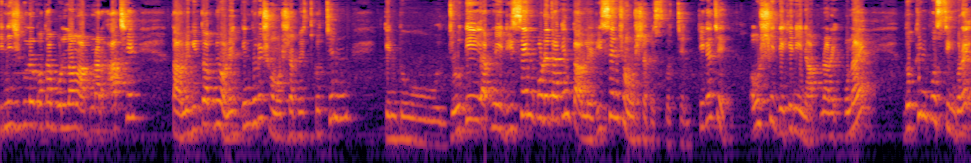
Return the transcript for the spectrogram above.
জিনিসগুলোর কথা বললাম আপনার আছে, তাহলে কিন্তু আপনি অনেকদিন ধরে সমস্যা ফেস করছেন। কিন্তু যদি আপনি রিসেন্ট করে থাকেন, তাহলে রিসেন্ট সমস্যা ফেস করছেন, ঠিক আছে? অবশ্যই দেখে নিন আপনার কোনায়। দক্ষিণ পশ্চিম কোনায়,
